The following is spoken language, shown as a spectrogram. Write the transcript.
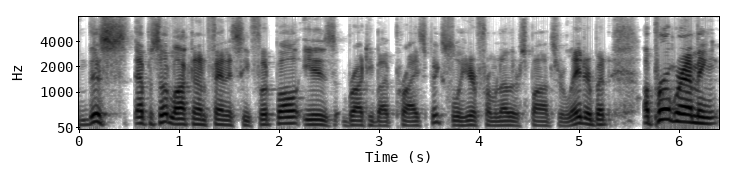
This episode, Locked On Fantasy Football, is brought to you by Prize Picks. We'll hear from another sponsor later, but a programming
